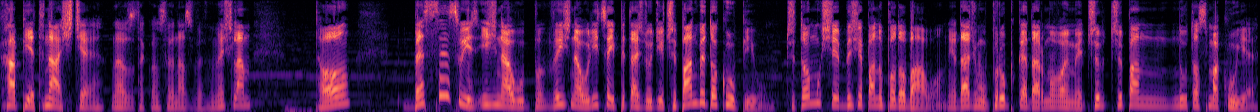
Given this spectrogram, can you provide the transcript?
H15, no, taką sobie nazwę wymyślam, to bez sensu jest iść na, wyjść na ulicę i pytać ludzi, czy pan by to kupił? Czy to mu się, by się panu podobało? Nie dać mu próbkę darmową i mówić, czy, czy panu to smakuje?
